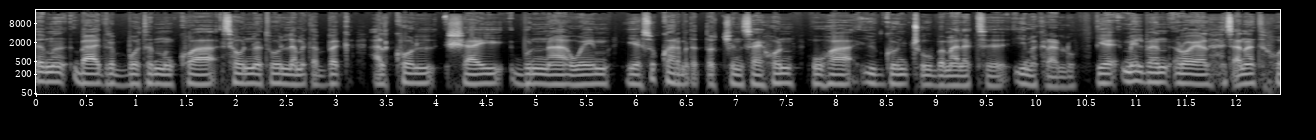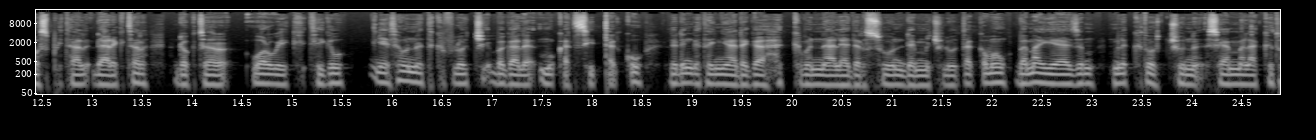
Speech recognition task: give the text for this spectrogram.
ጥም ባያድርቦትም እንኳ ሰውነቶን ለመጠበቅ አልኮል፣ ሻይ፣ ቡና ወይም የስኳር መጠጦችን ሳይሆን ውሃ ይጎንጩ በማለት ይመክራሉ። የሜልበርን ሮያል ህጻናት ሆስፒታል ዳይሬክተር ዶክተር ወርዊክ ቲግው የሰውነት ክፍሎች በጋለ ሙቀት ሲጠቁ ለድንገተኛ አደጋ ሕክምና ሊያደርሱ እንደሚችሉ ጠቅመው በማያያዝም ምልክቶቹን ሲያመላክቱ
